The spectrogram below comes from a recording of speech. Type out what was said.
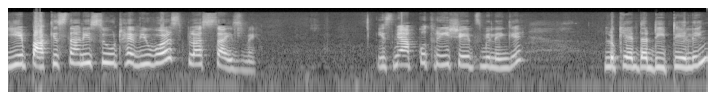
ये पाकिस्तानी सूट है व्यूवर्स प्लस साइज़ में। इसमें आपको थ्री शेड्स मिलेंगे। Look at the detailing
